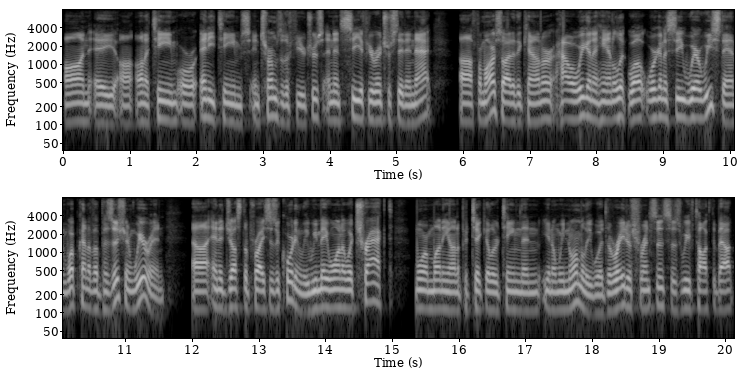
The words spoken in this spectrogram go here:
on a uh, on a team or any teams in terms of the futures, and then see if you're interested in that uh, from our side of the counter. How are we going to handle it? Well, we're going to see where we stand, what kind of a position we're in, uh, and adjust the prices accordingly. We may want to attract more money on a particular team than you know we normally would. The Raiders, for instance, as we've talked about,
